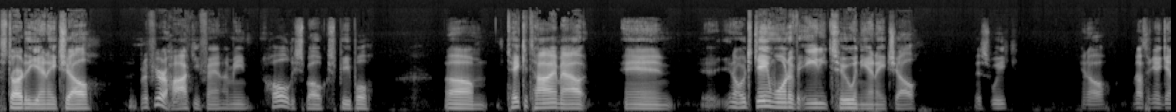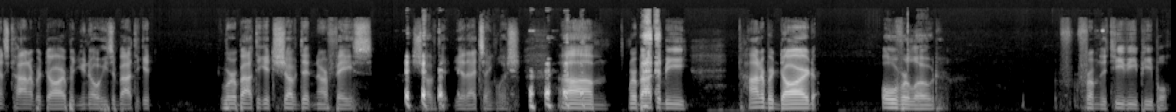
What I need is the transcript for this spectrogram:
start of the NHL. But if you're a hockey fan, I mean, holy smokes, people, um, take a time out and you know it's game one of 82 in the NHL this week. You know, nothing against Connor Bedard, but you know he's about to get. We're about to get shoved it in our face. Shoved it. Yeah, that's English. Um, we're about to be Connor Bedard overload from the TV people.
